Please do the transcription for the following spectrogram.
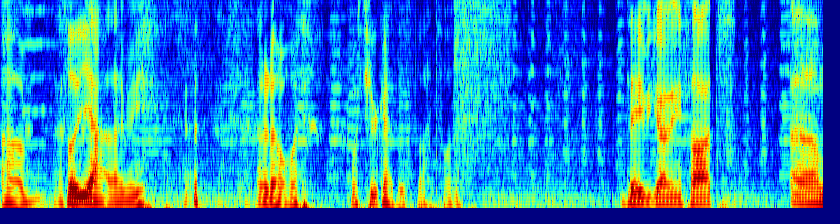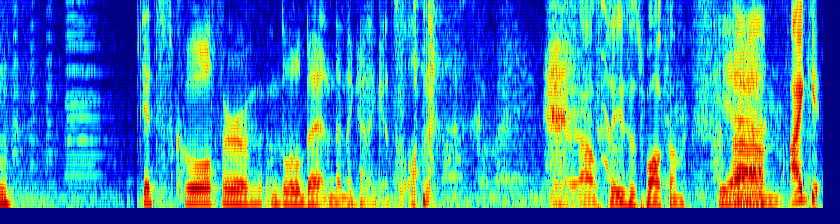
Um, so yeah, I mean, I don't know what what's your guys' thoughts on it. Dave, you got any thoughts? Um, it's cool for a little bit, and then it kind of gets old. I'll stasis welcome. yeah. Um, I get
